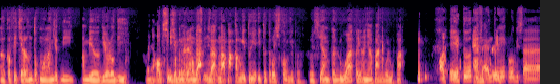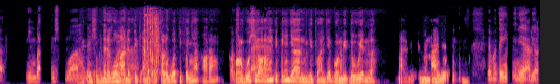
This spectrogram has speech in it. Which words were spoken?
eh, kepikiran untuk mau lanjut di ambil geologi. Banyak opsi sebenarnya. Nggak nggak nggak pakem itu itu terus kok gitu. Terus yang kedua tadi nanya apaan? Gue lupa ya itu tips and trick. lu bisa ngimbangin semua Apa ya, manajemen sebenarnya gue nggak ada tips and trick. Kalau gue tipenya orang kalau gue sih orangnya tipenya jalan begitu aja gone with the wind lah. Dengan air. Yang penting ini ya lihat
